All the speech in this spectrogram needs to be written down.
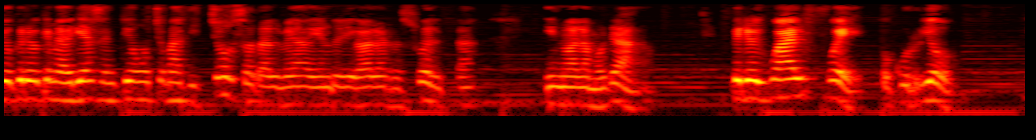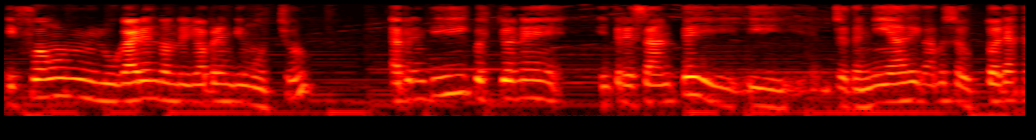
Yo creo que me habría sentido mucho más dichosa tal vez habiendo llegado a la resuelta y no a la morada. Pero igual fue, ocurrió y fue un lugar en donde yo aprendí mucho. Aprendí cuestiones interesantes y, entretenidas, digamos, seductoras,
